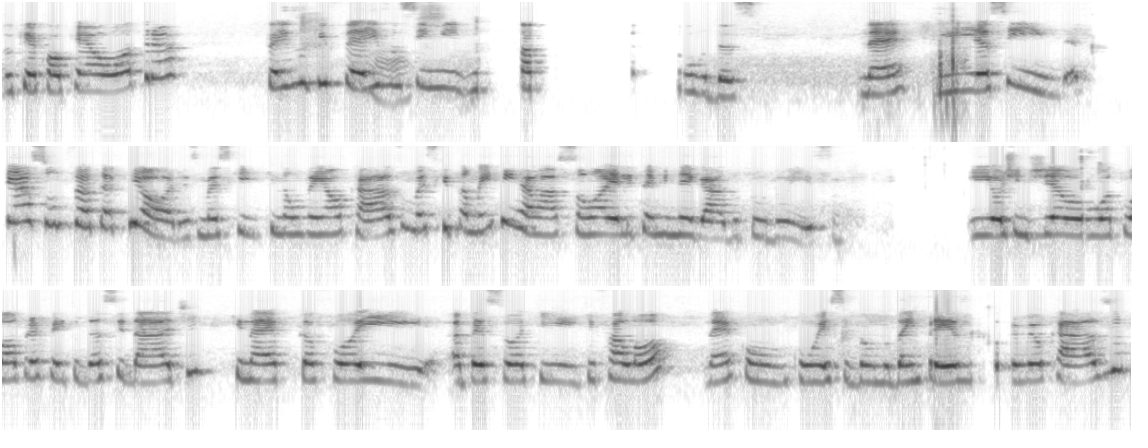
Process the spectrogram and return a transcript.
do que qualquer outra. Fez o que fez, Nossa. assim, absurdas, né? E assim, tem assuntos até piores, mas que, que não vem ao caso, mas que também tem relação a ele ter me negado tudo isso. E hoje em dia o atual prefeito da cidade, que na época foi a pessoa que, que falou né, com, com esse dono da empresa sobre o meu caso,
